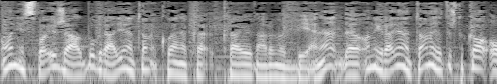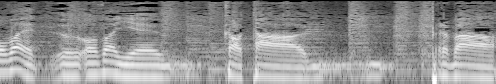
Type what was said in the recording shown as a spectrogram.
on je svoju žalbu gradio na tome, koja je na kraju naravno odbijena, da on je gradio na tome zato što kao ova je, e, ova je kao ta prva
